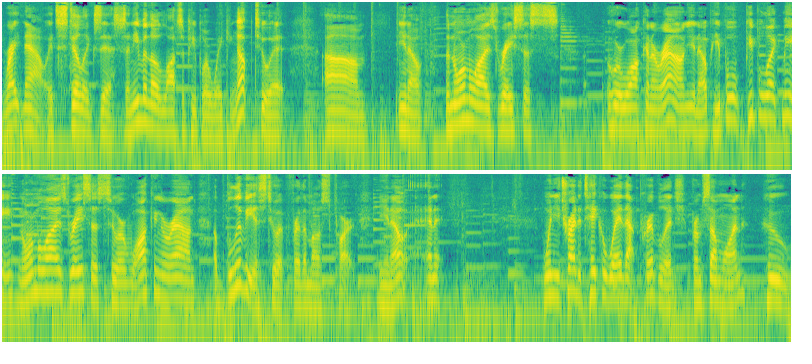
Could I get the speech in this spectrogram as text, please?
right now. It still exists. And even though lots of people are waking up to it, um, you know, the normalized racists who are walking around, you know, people people like me, normalized racists who are walking around oblivious to it for the most part, you know, and it, when you try to take away that privilege from someone who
